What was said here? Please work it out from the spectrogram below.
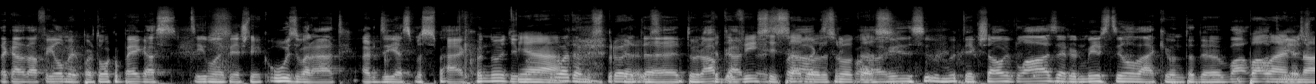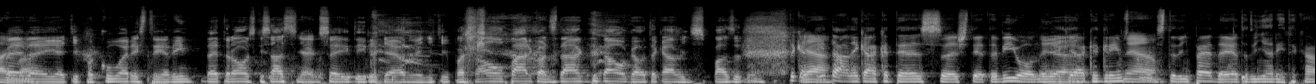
tā, kā tā filma ir par to, ka beigās cilvēki tiek uzvarēti ar dziesmas spēku. Nu, ģipa, Jā. Protams, Kad protams. uh, tur apkārt visi sadodas rokās. Tiek šauti lāzeri un mirst cilvēki. Un tad uh, pēdējie ģipa, koristi ar Detrovskis asiņainu seju diriģē. Un viņi ģipa salu pērkons dēg daugau, tā kā viņas pazuda. Tā kā Jā. Titanikā, kad šitie te violnieki, Jā. kad Grims kūdis, tad viņi pēdējie, tad viņi arī tā kā,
